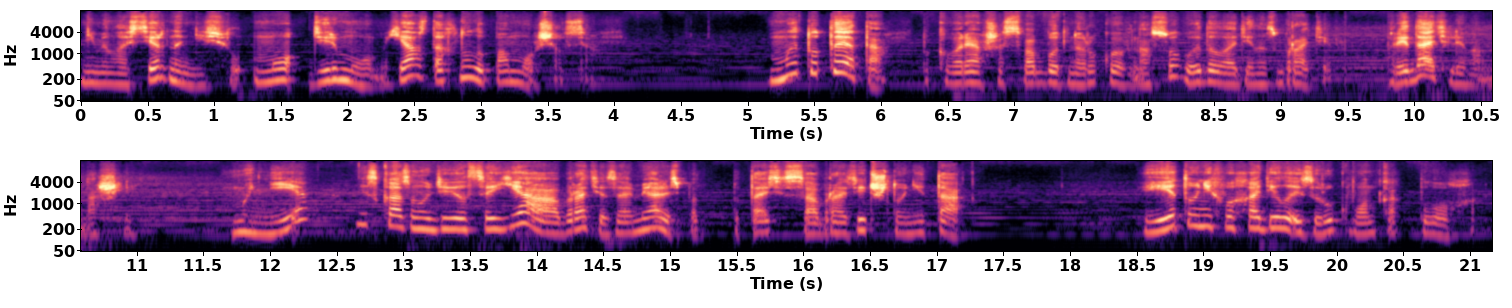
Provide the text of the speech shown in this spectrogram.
немилосердно несело дерьмом. Я вздохнул и поморщился. «Мы тут это!» – поковырявшись свободной рукой в носу, выдал один из братьев. «Предатели вам нашли». «Мне?» – несказанно удивился я, а братья замялись, пытаясь сообразить, что не так. И это у них выходило из рук вон как плохо –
